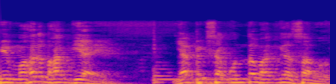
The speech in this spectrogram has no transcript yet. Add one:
हे महदभाग्य आहे. यापेक्षा कोणतं भाग्य असावं?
